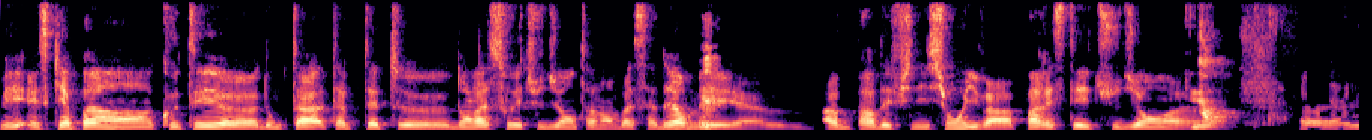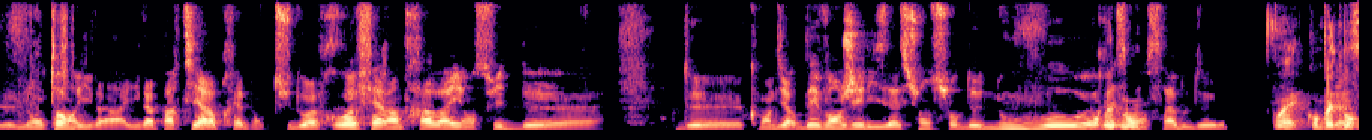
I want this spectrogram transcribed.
est-ce qu'il n'y a pas un côté, euh, donc tu as, peut-être euh, dans l'asso étudiante un ambassadeur, mais euh, par, définition, il va pas rester étudiant longtemps, il va, il va partir après. Donc tu dois refaire un travail ensuite de, de comment dire, d'évangélisation sur de nouveaux responsables de, Ouais, complètement.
